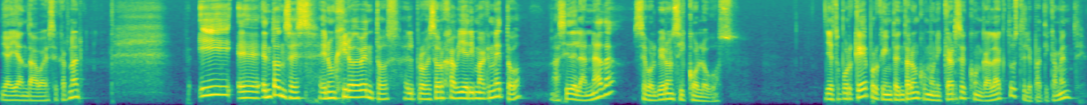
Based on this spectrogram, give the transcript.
Y ahí andaba ese carnal. Y eh, entonces, en un giro de eventos, el profesor Javier y Magneto, así de la nada, se volvieron psicólogos. ¿Y esto por qué? Porque intentaron comunicarse con Galactus telepáticamente.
